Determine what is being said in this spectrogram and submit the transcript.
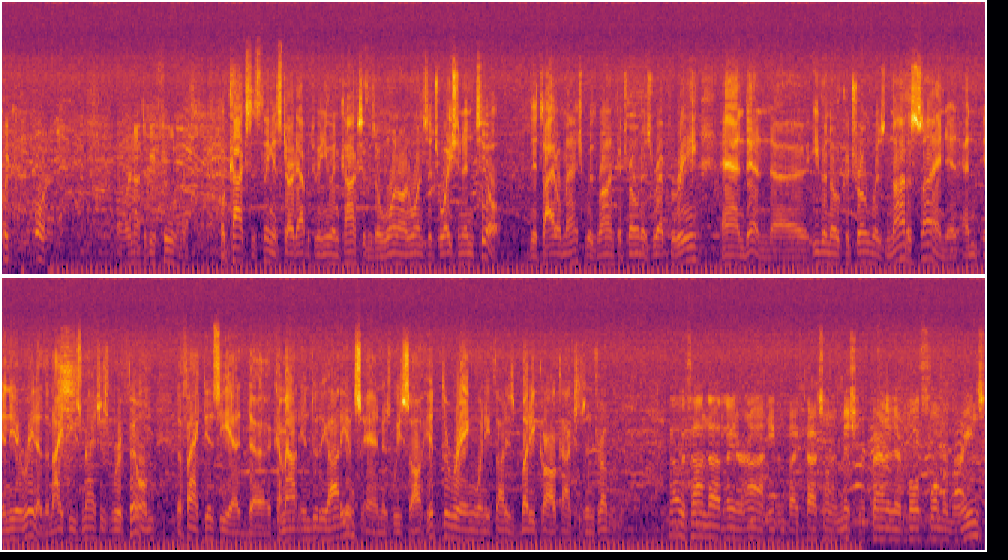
quick order that we're not to be fooled with. Well, Cox, this thing had started out between you and Cox. It was a one-on-one situation until the title match with Ron Catrone as referee. And then, uh, even though Catrone was not assigned in, in, in the arena the night these matches were filmed, the fact is he had uh, come out into the audience and, as we saw, hit the ring when he thought his buddy Carl Cox was in trouble. Well, we found out later on, even by Cox's own admission, apparently they're both former Marines.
